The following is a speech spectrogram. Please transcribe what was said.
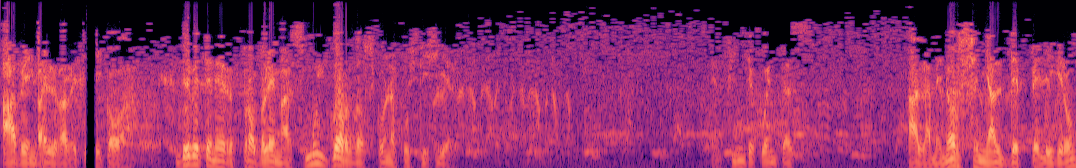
Aben Elba de debe tener problemas muy gordos con la justicia? Fin de cuentas, a la menor señal de peligro,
